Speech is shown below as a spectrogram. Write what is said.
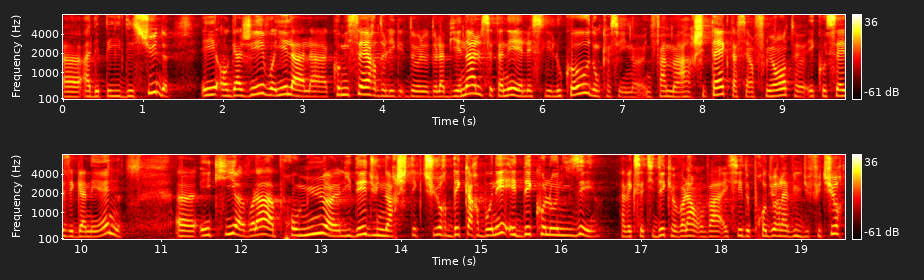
à des pays des Suds, et engagés. Vous voyez, la, commissaire de, la Biennale cette année est Leslie Luco, donc c'est une, femme architecte assez influente, écossaise et ghanéenne. Euh, et qui euh, voilà, a promu euh, l'idée d'une architecture décarbonée et décolonisée avec cette idée que voilà, on va essayer de produire la ville du futur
